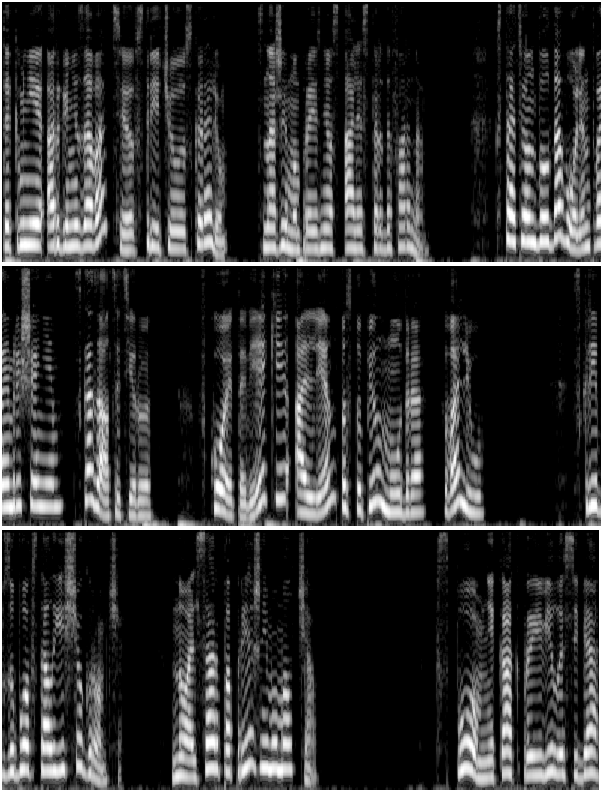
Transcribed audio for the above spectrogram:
«Так мне организовать э, встречу с королем? с нажимом произнес Алистер де Фарнам. «Кстати, он был доволен твоим решением. Сказал, цитирую, «В кои-то веки Аллен поступил мудро. Хвалю». Скрип зубов стал еще громче, но Альсар по-прежнему молчал. Вспомни, как проявила себя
